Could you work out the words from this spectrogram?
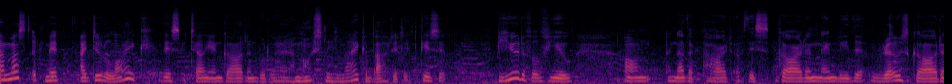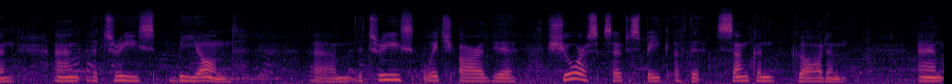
I must admit, I do like this Italian garden, but what I mostly like about it, it gives a beautiful view on another part of this garden, namely the rose garden and the trees beyond. Um, the trees which are the shores, so to speak, of the sunken garden. And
